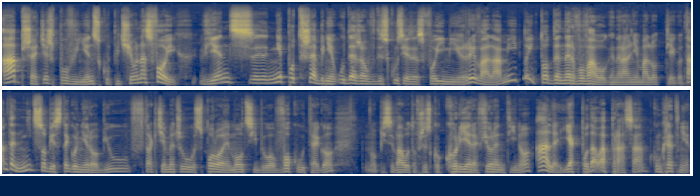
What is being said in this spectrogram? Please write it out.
A przecież powinien skupić się na swoich, więc y, niepotrzebnie uderzał w dyskusję ze swoimi rywalami, no i to denerwowało generalnie Malottiego. Tamten nic sobie z tego nie robił, w trakcie meczu sporo emocji było wokół tego, opisywało to wszystko Corriere Fiorentino, ale jak podała prasa, konkretnie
